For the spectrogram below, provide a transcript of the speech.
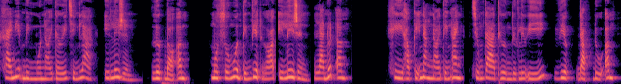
Khái niệm mình muốn nói tới chính là elision, lược bỏ âm. Một số nguồn tiếng Việt gọi elision là nuốt âm khi học kỹ năng nói tiếng Anh, chúng ta thường được lưu ý việc đọc đủ âm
